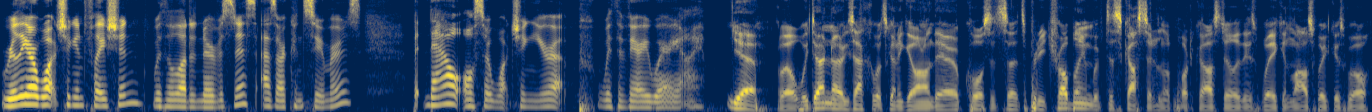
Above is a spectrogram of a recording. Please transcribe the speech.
really are watching inflation with a lot of nervousness as are consumers, but now also watching Europe with a very wary eye. Yeah, well, we don't know exactly what's going to go on there. Of course, it's uh, it's pretty troubling. We've discussed it on the podcast earlier this week and last week as well.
